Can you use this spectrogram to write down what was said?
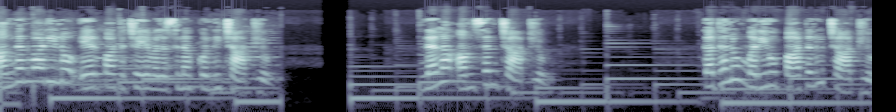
అంగన్వాడీలో ఏర్పాటు చేయవలసిన కొన్ని చాట్లు నెల అంశం చాట్లు కథలు మరియు పాటలు చాట్లు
